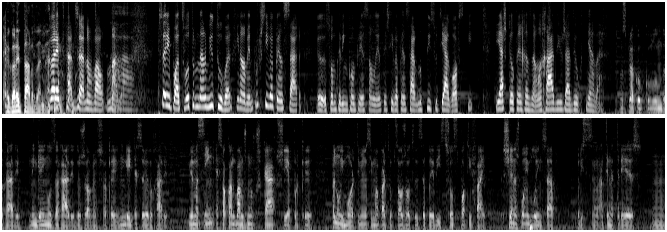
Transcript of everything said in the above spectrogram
Agora é tarde, Ana. Agora é tarde, já não vale nada. Terceira hipótese, vou tornar-me youtuber, finalmente, porque estive a pensar, eu sou um bocadinho de compreensão lenta, estive a pensar no que disse o Tiagovski e acho que ele tem razão, a rádio já deu o que tinha a dar. Não se preocupe com o volume do rádio. Ninguém usa rádio dos jovens, ok? Ninguém quer saber do rádio. Mesmo assim, é só quando vamos nos carros e é porque. para não ir morto. E mesmo assim, a maior parte do pessoal já utiliza playlists ou Spotify. As cenas vão evoluindo, sabe? Por isso, Antena 3, hum,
